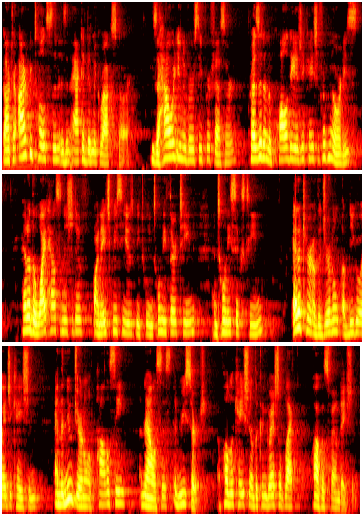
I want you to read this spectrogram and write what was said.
Dr. Ivory Toldson is an academic rock star. He's a Howard University professor, president of Quality Education for Minorities, head of the White House Initiative on HBCUs between 2013 and 2016, editor of the Journal of Negro Education and the New Journal of Policy, Analysis, and Research, a publication of the Congressional Black Caucus Foundation.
